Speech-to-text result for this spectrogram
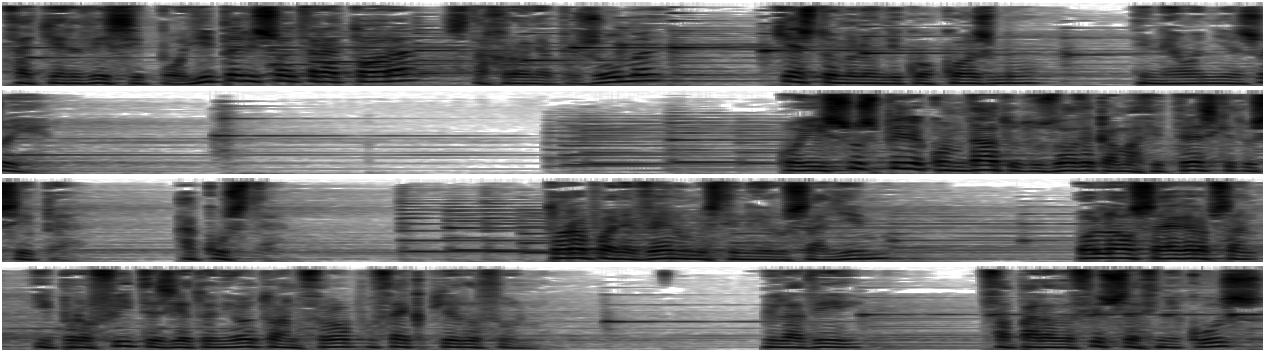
θα κερδίσει πολύ περισσότερα τώρα στα χρόνια που ζούμε και στο μελλοντικό κόσμο την αιώνια ζωή. Ο Ιησούς πήρε κοντά του τους δώδεκα μαθητές και τους είπε ακούστε. Τώρα που ανεβαίνουμε στην Ιερουσαλήμ, όλα όσα έγραψαν οι προφήτες για τον Υιό του ανθρώπου θα εκπληρωθούν. Δηλαδή, θα παραδοθείς στους εθνικούς,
